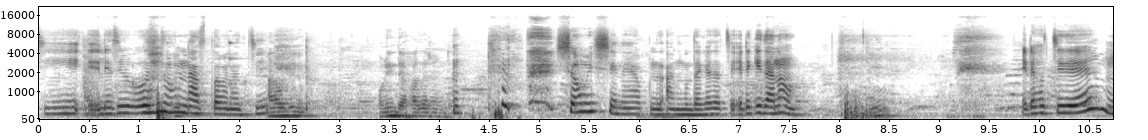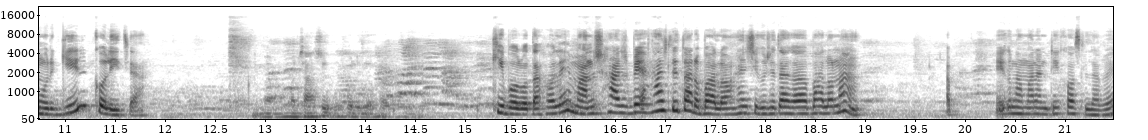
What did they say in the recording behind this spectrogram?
বানাচ্ছি রেসিপি বলতে নাস্তা বানাচ্ছি। ওদিন দেখা না। সমস্যা নেই আপনার আঙুল দেখা যাচ্ছে। এটা কি জানো? এটা হচ্ছে যে মুরগির কলিজা। কি বলব তাহলে? মানুষ হাসবে হাসলে তো আরও ভালো হাসি খুশি থাকা ভালো না? এগুলো আমার আন্টি কসলাবে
